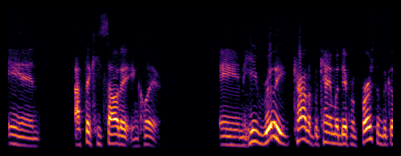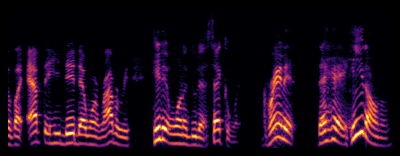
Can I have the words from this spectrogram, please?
and I think he saw that in Claire, and he really kind of became a different person because like after he did that one robbery, he didn't want to do that second one. Granted, they had heat on him,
